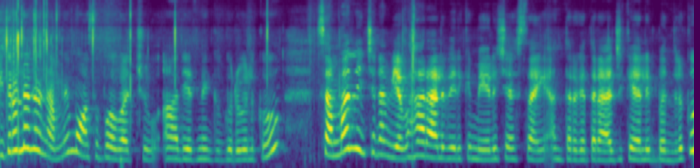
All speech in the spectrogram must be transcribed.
ఇతరులను నమ్మి మోసపోవచ్చు ఆధ్యాత్మిక గురువులకు. సంబంధించిన వ్యవహారాలు వీరికి మేలు చేస్తాయి. అంతర్గత రాజకీయాలు ఇబ్బందులకు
